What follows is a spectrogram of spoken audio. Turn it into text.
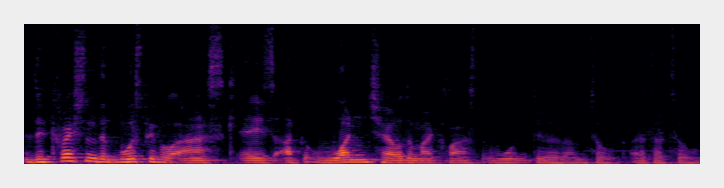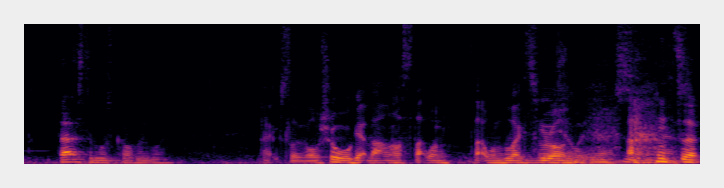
The question that most people ask is, I've got one child in my class that won't do as I'm told, as they're told. That's the most common one. Excellent. I'm sure we'll get that asked that one that one later Usually, on. Yes. and, yes. Uh,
